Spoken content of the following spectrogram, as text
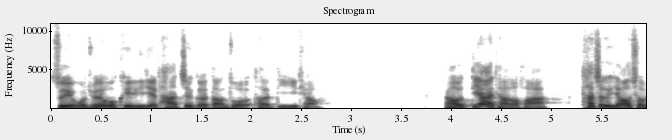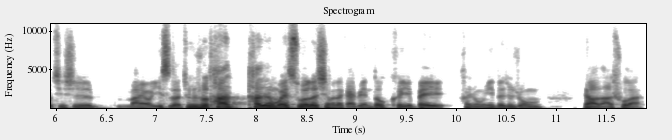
所以我觉得我可以理解他这个当做他的第一条。然后第二条的话，他这个要求其实蛮有意思的，就是说他他认为所有的行为的改变都可以被很容易的这种表达出来。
